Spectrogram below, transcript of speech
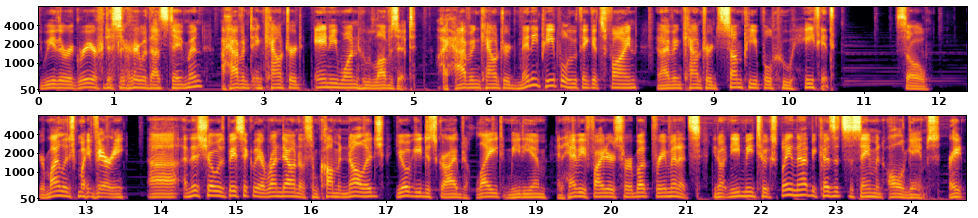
you either agree or disagree with that statement. I haven't encountered anyone who loves it. I have encountered many people who think it's fine, and I've encountered some people who hate it. So your mileage might vary. Uh, and this show is basically a rundown of some common knowledge. Yogi described light, medium, and heavy fighters for about three minutes. You don't need me to explain that because it's the same in all games, right?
